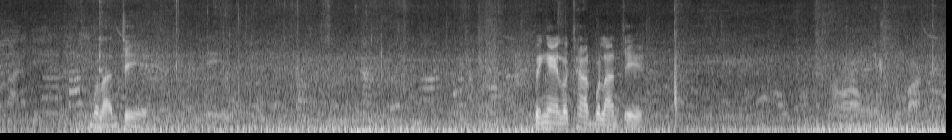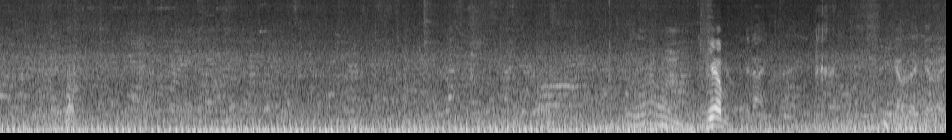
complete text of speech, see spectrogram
โบราณเจโบราณเจ เป็นไงรสชาติโบราณเจลองชิมดูก่อนอืมเยี่ยมไม่ได้เดี๋ยวเลยเดี๋ยวเลย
